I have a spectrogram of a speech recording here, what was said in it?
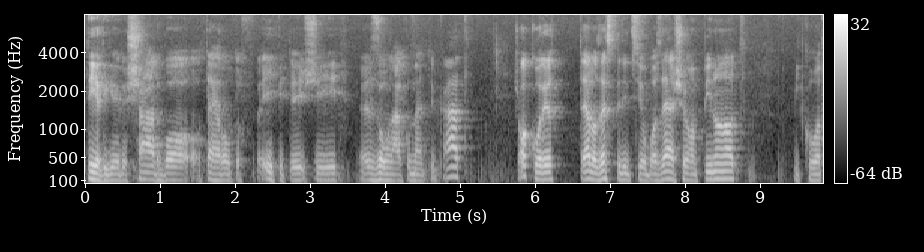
térdigérő sárba, a teherautó építési zónákon mentünk át és akkor jött el az expedícióba az első olyan pillanat, mikor,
